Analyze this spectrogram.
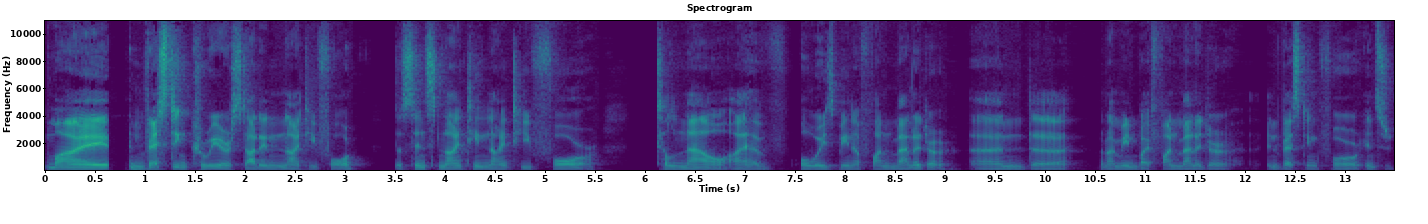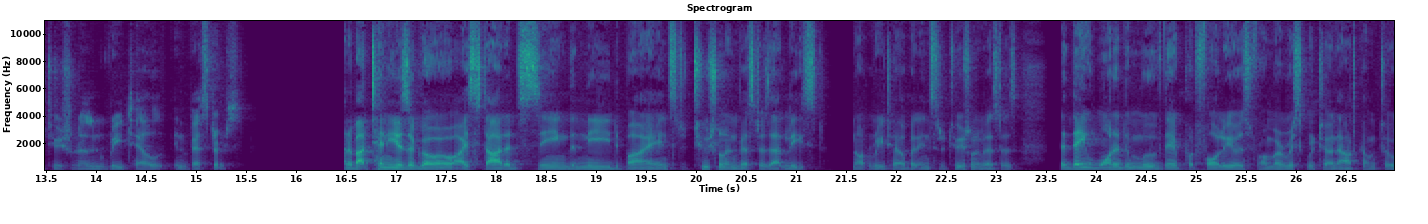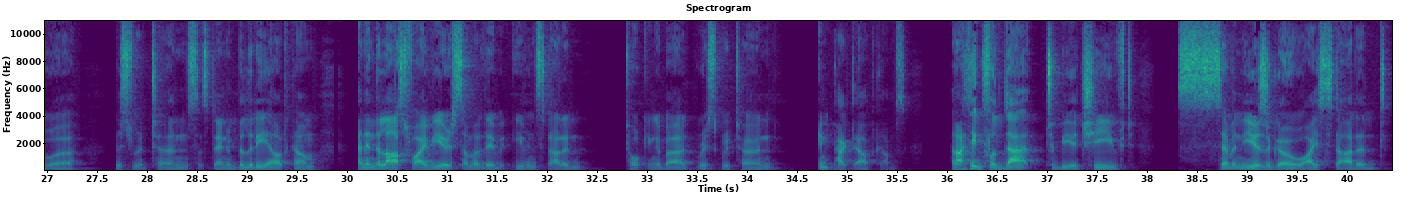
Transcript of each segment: My investing career started in 94. So since 1994 till now, I have always been a fund manager. And uh, what I mean by fund manager, investing for institutional and retail investors. And about 10 years ago, I started seeing the need by institutional investors, at least, not retail, but institutional investors, that they wanted to move their portfolios from a risk return outcome to a risk return sustainability outcome. And in the last five years, some of them even started talking about risk return impact outcomes. And I think for that to be achieved, seven years ago, I started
